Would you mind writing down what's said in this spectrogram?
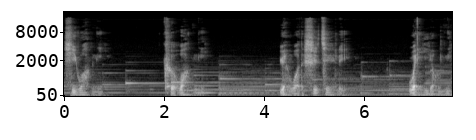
希望你。渴望你，愿我的世界里唯有你。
